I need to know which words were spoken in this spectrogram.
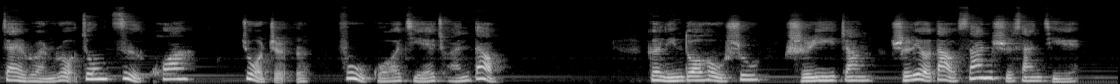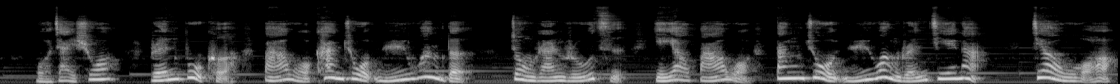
在软弱中自夸。作者复国节传道。哥林多后书十一章十六到三十三节，我在说，人不可把我看作愚妄的；纵然如此，也要把我当作愚妄人接纳，叫我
